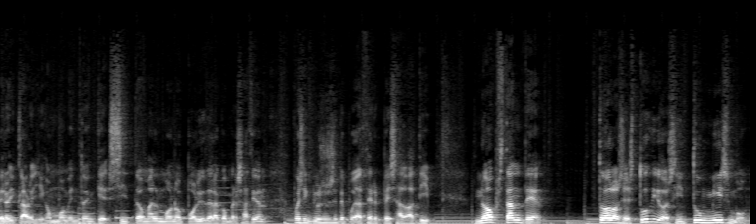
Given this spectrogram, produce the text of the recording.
pero y claro, llega un momento en que si toma el monopolio de la conversación, pues incluso se te puede hacer pesado a ti. No obstante, todos los estudios y tú mismo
